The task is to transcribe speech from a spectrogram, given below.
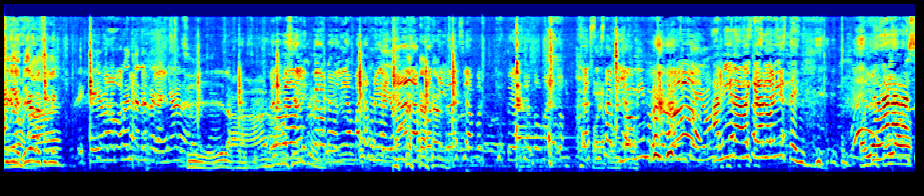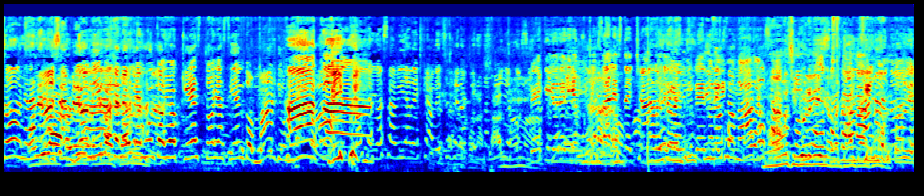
chiquilín, dígale, chiquilín. Es que ellos no cuentan las regañadas. Sí, la. Ah, Pero como me, siempre. pero me dolían más las regañadas porque yo decía, ¿por qué estoy haciendo mal yo? O sea, sí sabía. Lo mismo que me pregunto yo. Amiga, hoy que ya lo viste. Oye, Le da la razón, le da la razón. Yo mismo que me pregunto yo qué estoy haciendo mal, Dios mío. Yo sabía de que a veces era por una que yo le dije muchas sales de chance. Usted no le dijo nada. No, si yo le dije, vaya, No, vaya.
